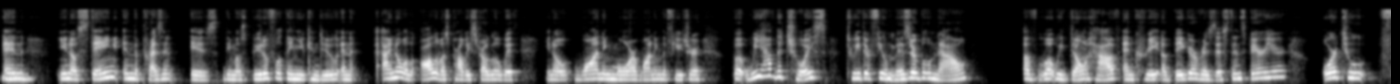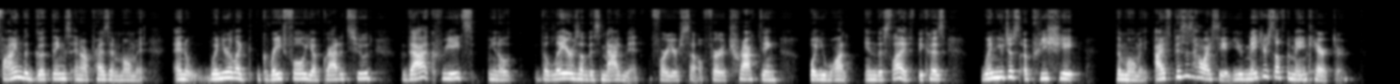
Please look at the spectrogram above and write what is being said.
Mm-hmm. And you know, staying in the present is the most beautiful thing you can do. And I know all of us probably struggle with, you know, wanting more, wanting the future, but we have the choice to either feel miserable now of what we don't have and create a bigger resistance barrier or to find the good things in our present moment. And when you're like grateful, you have gratitude, that creates, you know, the layers of this magnet for yourself for attracting what you want in this life because when you just appreciate the moment i this is how i see it. You make yourself the main character.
